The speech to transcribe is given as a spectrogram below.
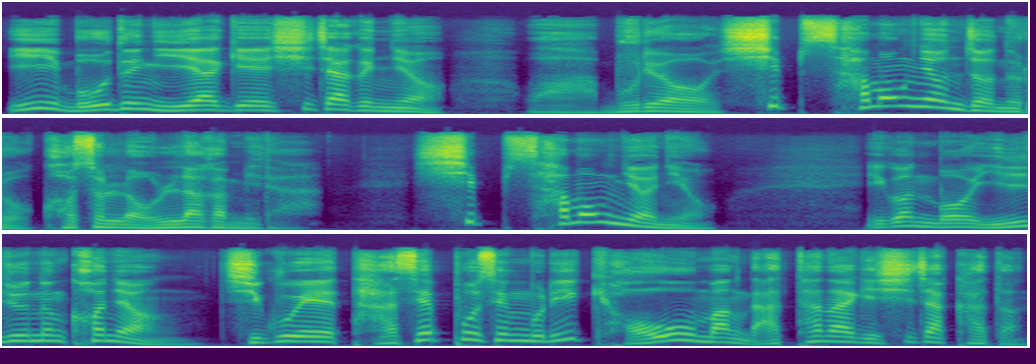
이 모든 이야기의 시작은요, 와, 무려 13억 년 전으로 거슬러 올라갑니다. 13억 년이요. 이건 뭐 인류는커녕 지구의 다세포 생물이 겨우 막 나타나기 시작하던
